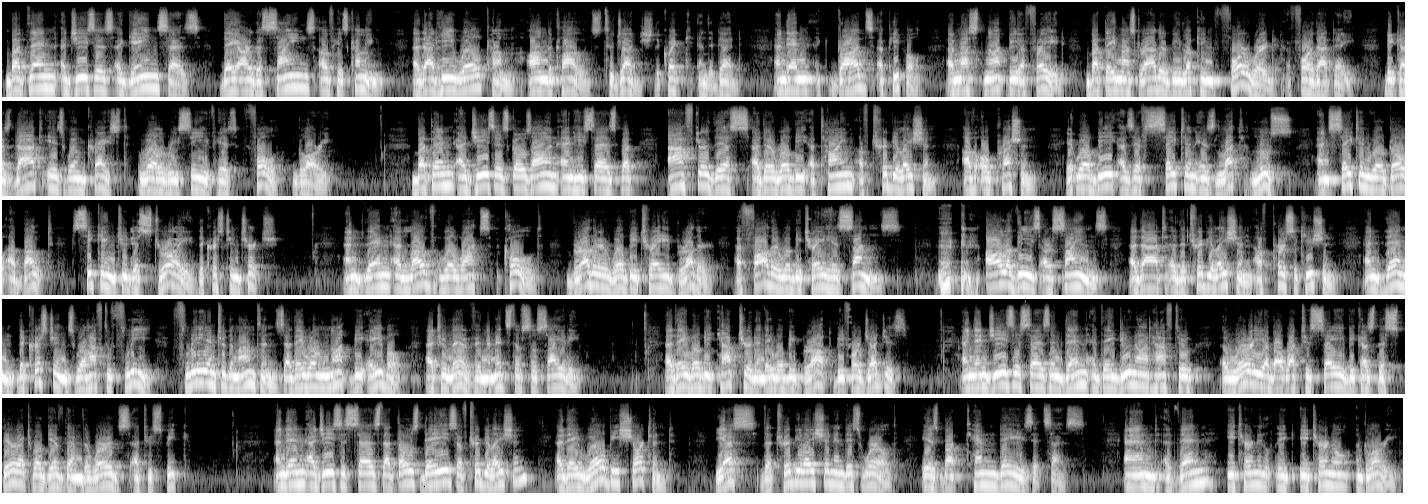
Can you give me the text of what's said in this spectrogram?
But then uh, Jesus again says, they are the signs of his coming, uh, that he will come on the clouds to judge the quick and the dead. And then God's uh, people uh, must not be afraid, but they must rather be looking forward for that day, because that is when Christ will receive his full glory. But then uh, Jesus goes on and he says, But after this, uh, there will be a time of tribulation, of oppression, It will be as if Satan is let loose, and Satan will go about seeking to destroy the Christian church. And then a love will wax cold. Brother will betray brother. A father will betray his sons. All of these are signs that uh, the tribulation of persecution, and then the Christians will have to flee, flee into the mountains. Uh, they will not be able to live in the midst of society. They will be captured and they will be brought before judges. And then Jesus says, and then they do not have to worry about what to say because the Spirit will give them the words uh, to speak. And then uh, Jesus says that those days of tribulation, uh, they will be shortened. Yes, the tribulation in this world is but 10 days, it says. And then eternal, eternal glory.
